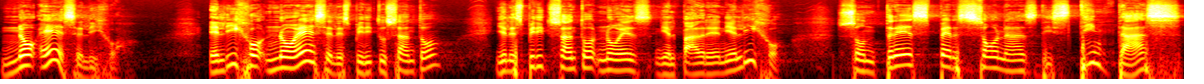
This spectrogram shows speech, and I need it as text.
no es el Hijo. El Hijo no es el Espíritu Santo y el Espíritu Santo no es ni el Padre ni el Hijo. Son tres personas distintas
